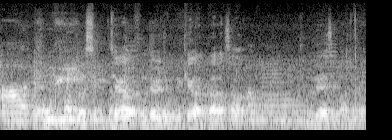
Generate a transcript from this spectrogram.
아 근데 그렇습니다. 제가 군대를 좀 늦게 갔다 와서 아, 군대에서 만나요.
